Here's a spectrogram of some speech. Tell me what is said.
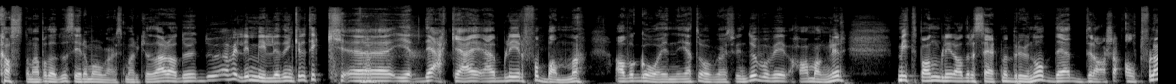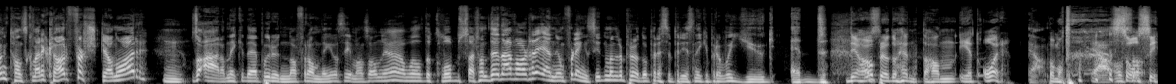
kaste meg på det du sier om overgangsmarkedet der, da. Du, du er veldig mild i din kritikk. I- det er ikke jeg. Jeg blir forbanna av å gå inn i et overgangsvindu hvor vi har mangler. Midtbanen blir adressert med Bruno. Det drar seg altfor langt. Han skal være klar 1. januar, og så er han ikke det pga. forhandlinger. Og sier man sånn yeah, well, the clubs er sånn Det der var dere enige om for lenge siden, men dere prøvde å presse prisen, ikke prøve å ljuge Ed. De har jo prøvd å hente han i et år, Ja. på en måte. Ja, og så å si.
